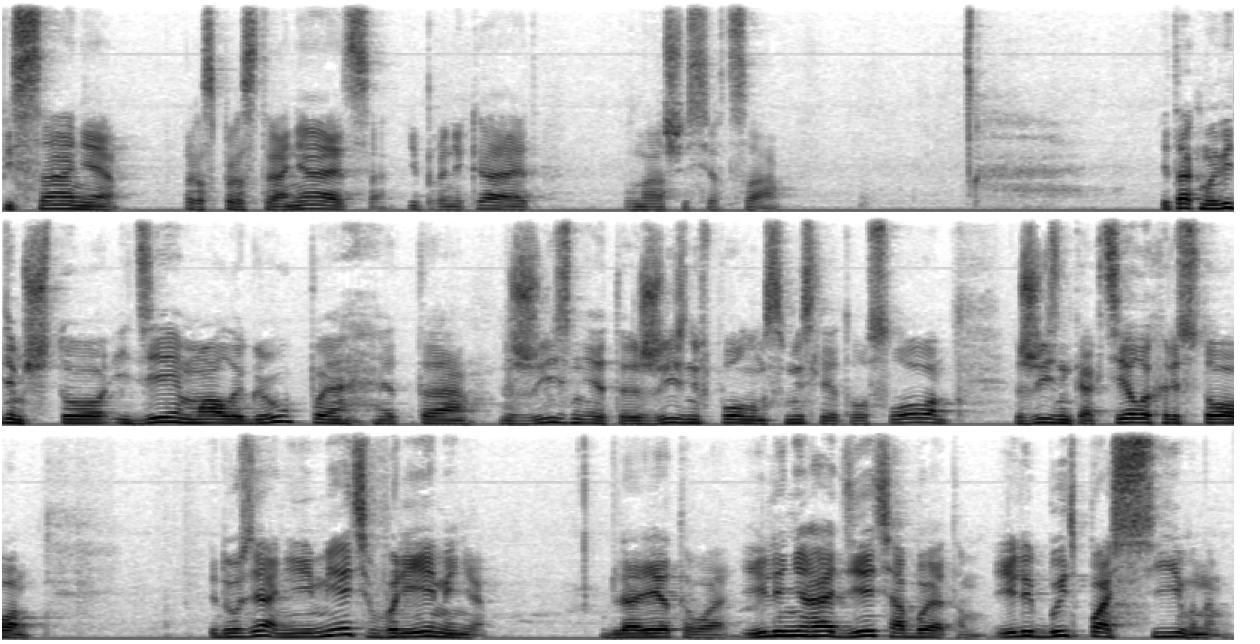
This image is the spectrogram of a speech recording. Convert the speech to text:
Писание распространяется и проникает в наши сердца. Итак, мы видим, что идея малой группы – это жизнь, это жизнь в полном смысле этого слова, жизнь как тело Христова. И, друзья, не иметь времени – для этого, или не родить об этом, или быть пассивным,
